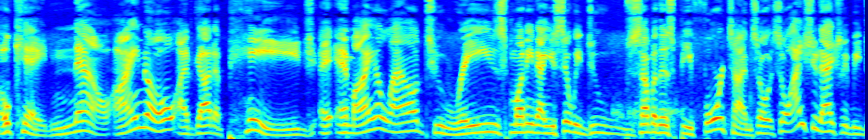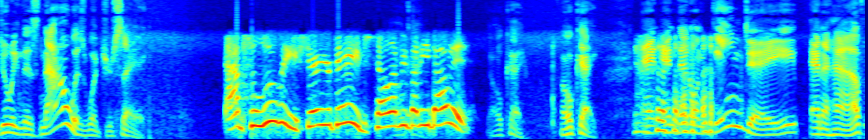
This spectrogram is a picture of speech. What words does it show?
Okay, now I know I've got a page. Am I allowed to raise money now? You said we do some of this before time, so so I should actually be doing this now, is what you're saying? Absolutely. Share your page. Tell everybody about it. Okay. Okay. And, and then on game day and a half,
